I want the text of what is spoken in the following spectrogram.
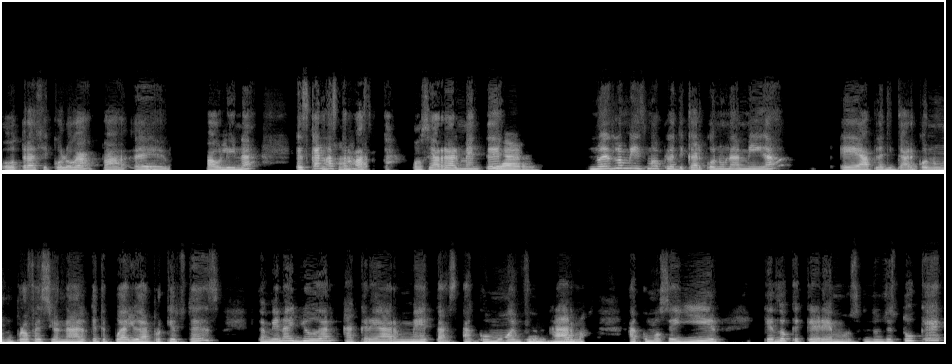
otra psicóloga, eh, Paulina, es canasta básica. O sea, realmente no es lo mismo platicar con una amiga eh, a platicar con un profesional que te puede ayudar, porque ustedes también ayudan a crear metas, a cómo enfocarnos, a cómo seguir, qué es lo que queremos. Entonces, ¿tú qué,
